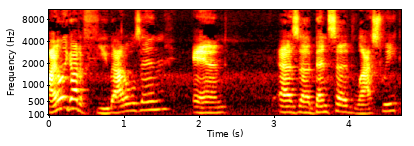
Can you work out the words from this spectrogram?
I only got a few battles in, and as uh, Ben said last week,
